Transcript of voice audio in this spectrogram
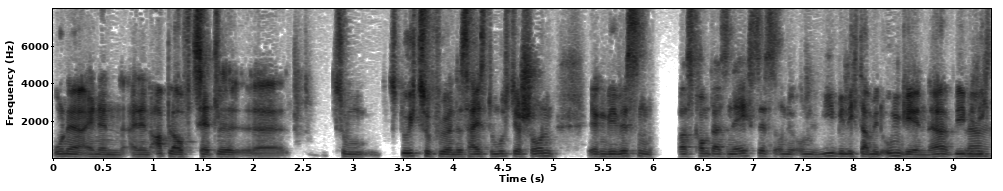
ohne einen, einen Ablaufzettel äh, zum, durchzuführen. Das heißt, du musst ja schon irgendwie wissen, was kommt als nächstes und, und wie will ich damit umgehen? Ne? Wie will, ja. ich,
